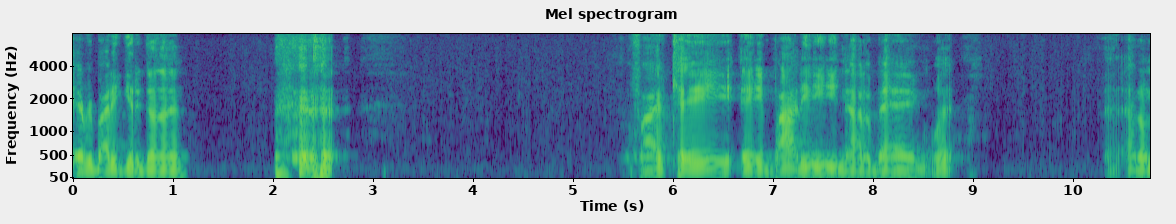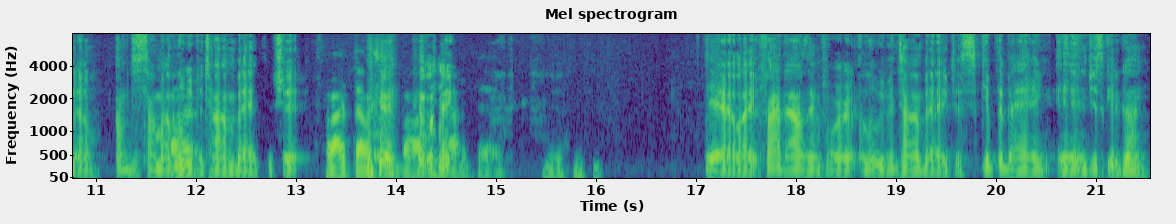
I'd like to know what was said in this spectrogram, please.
everybody get a gun. 5K, a body, not a bag. What? I don't know. I'm just talking about Louis Vuitton bags and shit. 5,000 body, like, not a bag. Yeah. Yeah, like five thousand for a Louis Vuitton bag. Just skip the bag and just get a gun.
